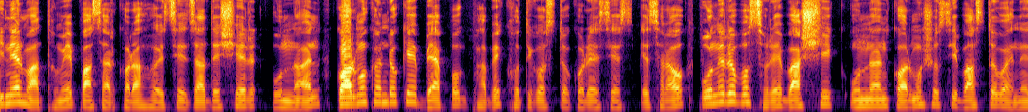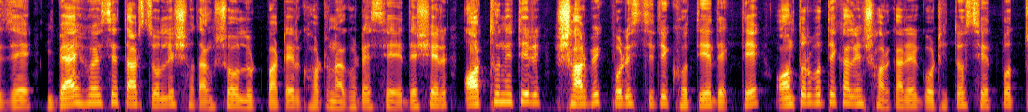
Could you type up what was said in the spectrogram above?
ঋণের মাধ্যমে পাচার করা হয়েছে, যা দেশের উন্নয়ন কর্মকাণ্ডকে ব্যাপকভাবে ক্ষতিগ্রস্ত করেছে। এছাড়াও পনেরো বছরে বার্ষিক উন্নয়ন কর্মসূচি বাস্তবায়নে যে ব্যয় হয়েছে তার চল্লিশ শতাংশ লুটপাটের ঘটনা ঘটেছে। দেশের অর্থনীতির সার্বিক পরিস্থিতি খতিয়ে দেখতে অন্তর্বর্তীকালীন সরকারের গঠিত শ্বেতপত্র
